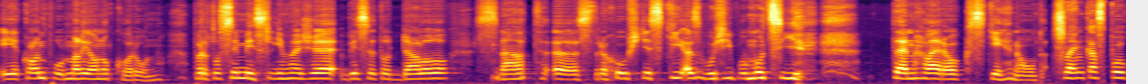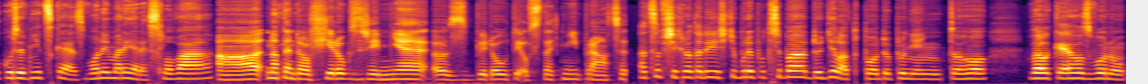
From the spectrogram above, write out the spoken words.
je kolem půl milionu korun. Proto si myslíme, že by se to dalo snad s trochou štěstí a s boží pomocí tenhle rok stihnout. Členka spolku Řevnické zvony Marie Reslová. A na ten další rok zřejmě eh, zbydou ty ostatní práce. A co všechno tady ještě bude potřeba dodělat po doplnění toho velkého zvonu?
